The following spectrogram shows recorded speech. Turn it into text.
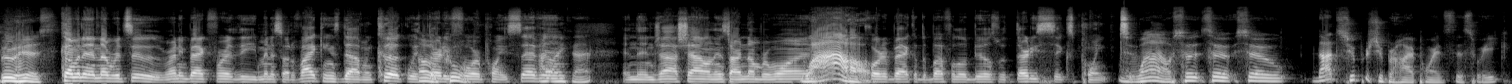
Boo hiss. Coming in at number two, running back for the Minnesota Vikings, Dalvin Cook with Oh, cool. 34.7. I like that. And then Josh Allen is our number one. Wow. Quarterback of the Buffalo Bills with 36.2. Wow. So so so not super super high points this week.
